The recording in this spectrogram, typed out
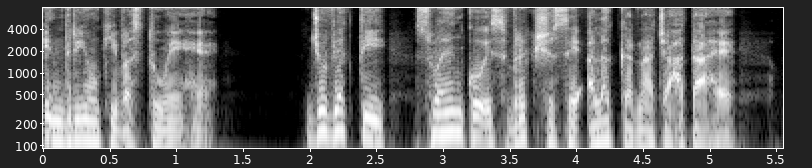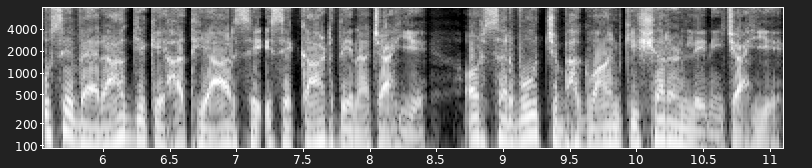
इंद्रियों की वस्तुएँ हैं। जो व्यक्ति स्वयं को इस वृक्ष से अलग करना चाहता है, उसे वैराग्य के हथियार से इसे काट देना चाहिए, और सर्वोच्च भगवान की शरण लेनी चाहिए।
